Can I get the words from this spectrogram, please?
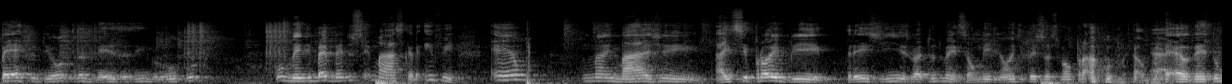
perto de outras mesas, em grupo, comendo e bebendo sem máscara. Enfim, é um, uma imagem. Aí se proibir três dias, vai tudo bem, são milhões de pessoas que vão para a rua. É. é um evento.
